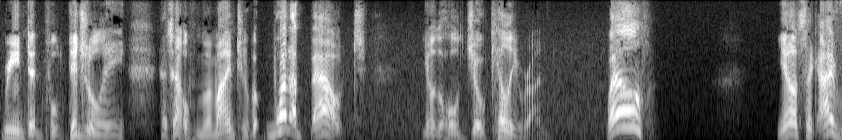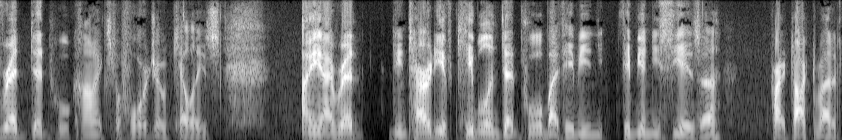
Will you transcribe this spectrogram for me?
reading Deadpool digitally has of opened my mind to. But what about you know the whole Joe Kelly run? Well, you know, it's like I've read Deadpool comics before Joe Kelly's. I mean, I read the entirety of Cable and Deadpool by Fabian Fabian Nicieza. Probably talked about it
